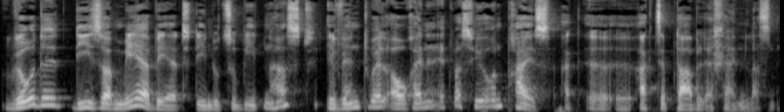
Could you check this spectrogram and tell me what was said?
würde dieser Mehrwert, den du zu bieten hast, eventuell auch einen etwas höheren Preis ak äh, akzeptabel erscheinen lassen.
